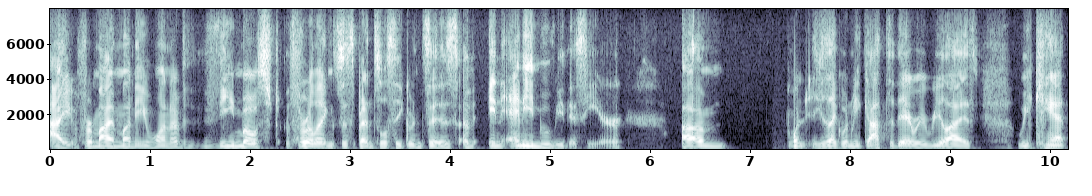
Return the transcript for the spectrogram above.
I for my money one of the most thrilling suspenseful sequences of in any movie this year. Um, when he's like, when we got to there, we realized we can't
